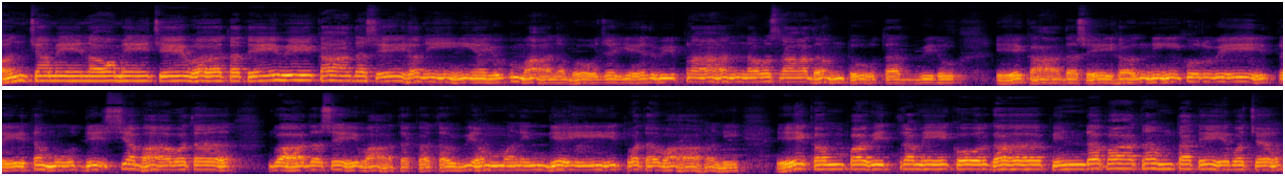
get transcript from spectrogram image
पञ्चमे, नवमे चैव तथैवेकादशे हनीययुग्मान् भोजयेद्विप्रान् नवश्राद्धं तु तद्विदु। एकादशे हग्निकुर्वीत् प्रेतमुद्दिश्य भावत द्वादशे वातकर्तव्यम् अनिन्द्यै त्वतवाहनि। एकं पवित्रमेकोर्घपिण्डपात्रं तथैव च।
